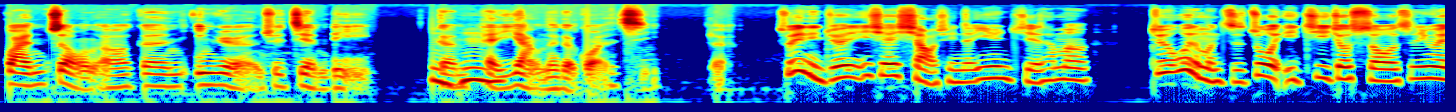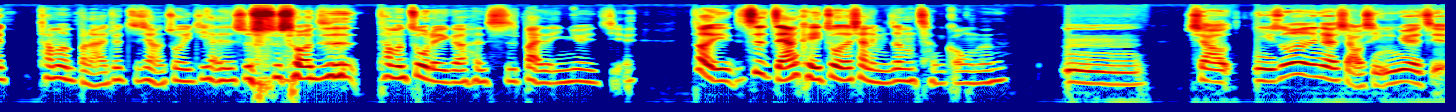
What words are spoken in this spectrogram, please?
观众，然后跟音乐人去建立跟培养那个关系。对，所以你觉得一些小型的音乐节，他们就是为什么只做一季就收？是因为他们本来就只想做一季，还是是说就是他们做了一个很失败的音乐节？到底是怎样可以做的像你们这么成功呢？嗯，小你说的那个小型音乐节，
